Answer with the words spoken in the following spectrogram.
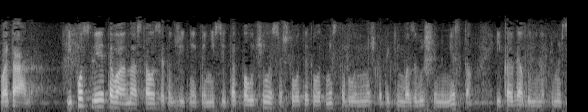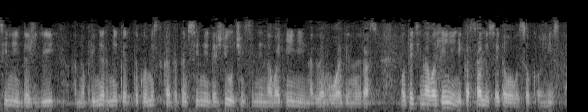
Ватааля. И после этого она осталась так жить на этом месте. И так получилось, что вот это вот место было немножко таким возвышенным местом. И когда были, например, сильные дожди, а, например, некое такое место, когда там сильные дожди, очень сильные наводнения иногда бывают один раз. Вот эти наводнения не касались этого высокого места.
